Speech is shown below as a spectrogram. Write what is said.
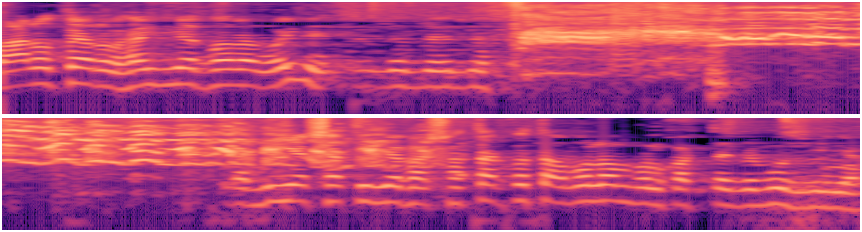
বারো তেরো হ্যাঁ বিয়ের পর। এটা বিয়ের সাথে ব্যাপার সতর্কতা অবলম্বন করতে হবে বুঝবি না।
